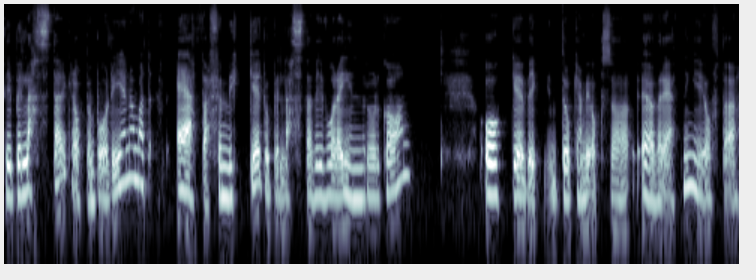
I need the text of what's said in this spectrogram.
vi belastar kroppen både genom att äta för mycket, då belastar vi våra inre organ. Och eh, vi, då kan vi också, överätning är ju ofta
